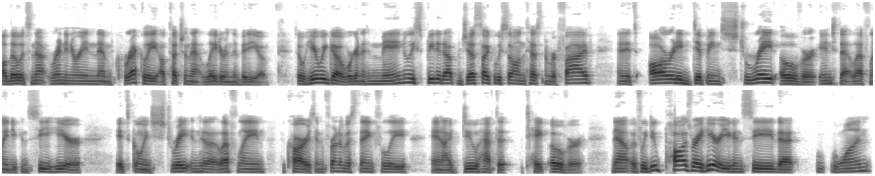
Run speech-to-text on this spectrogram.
Although it's not rendering them correctly, I'll touch on that later in the video. So here we go. We're going to manually speed it up just like we saw in test number five, and it's already dipping straight over into that left lane. You can see here it's going straight into that left lane. The car is in front of us, thankfully, and I do have to take over. Now, if we do pause right here, you can see that one,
